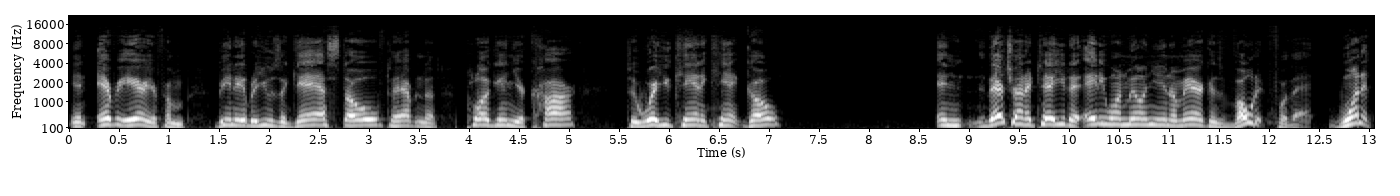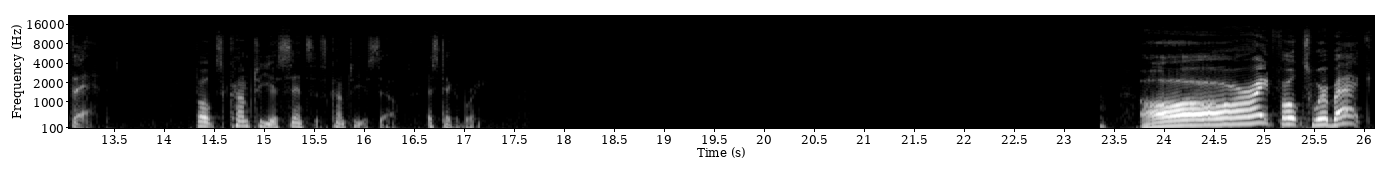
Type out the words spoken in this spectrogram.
in every area from being able to use a gas stove to having to plug in your car to where you can and can't go. And they're trying to tell you that 81 million Americans voted for that, wanted that. Folks, come to your senses, come to yourself. Let's take a break. All right, folks, we're back.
